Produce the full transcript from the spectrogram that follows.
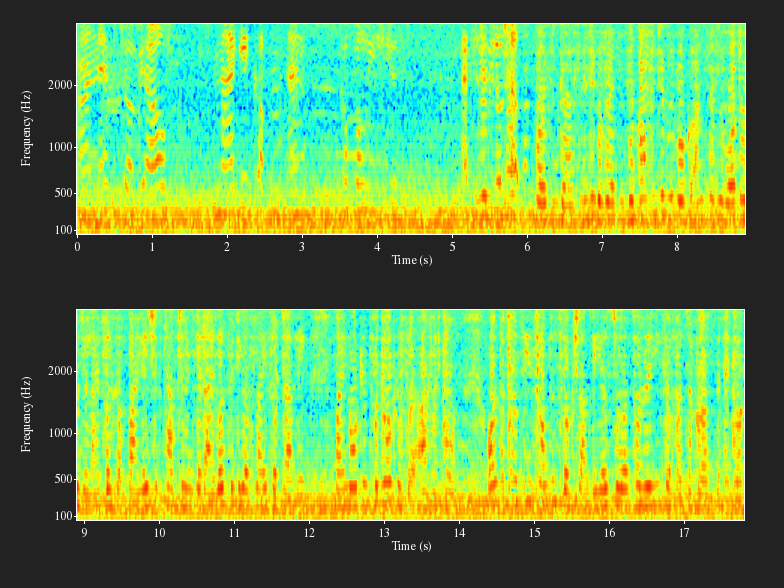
And next uh, we have Maggi cup and Capalicious. Actually, we don't have. Boys and girls, Indigo presents a comfortable book, Unsettled Water, delightful compilation capturing the diversity of life at Dal Lake by noted photographer Arvind Ron. All the proceeds from this book shall be used towards our relief efforts across the network.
